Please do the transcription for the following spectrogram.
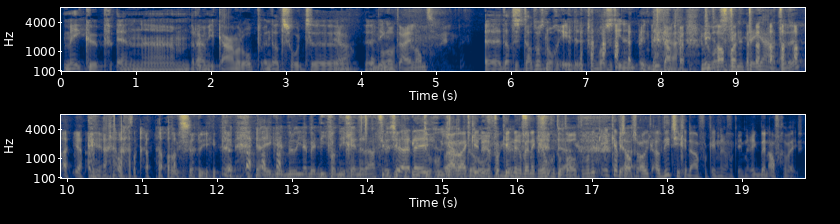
make-up en ehm, ruim je kamer op en dat soort eh, Ja, eh, dingen. eiland. Eh, dat, is, dat was nog eerder. Toen was het in een, een- Niet ja, happen, toen niet was het in happen. een theater, hè? Ja, Oh, sorry. Ja, ik bedoel, jij bent niet van die generatie, dus ik weet nee, niet hoe goed bij Kinderen voor Kinderen ben ik heel goed op de hoogte. Want ik, ik heb zelfs ooit auditie gedaan voor Kinderen voor Kinderen. Ik ben afgewezen.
